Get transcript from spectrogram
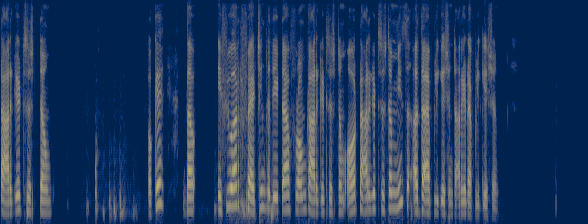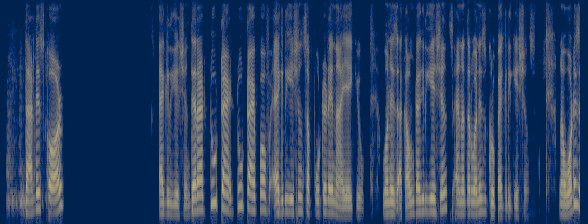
target system. Okay, the if you are fetching the data from target system or target system means uh, the application target application that is called aggregation. There are two type two type of aggregation supported in iaq one is account aggregations another one is group aggregations. Now what is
